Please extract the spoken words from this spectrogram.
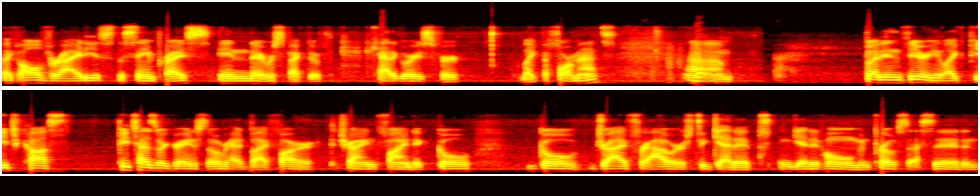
like all varieties the same price in their respective categories for like the formats. Um, but in theory, like peach costs, peach has their greatest overhead by far to try and find it. Go, go drive for hours to get it and get it home and process it, and,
